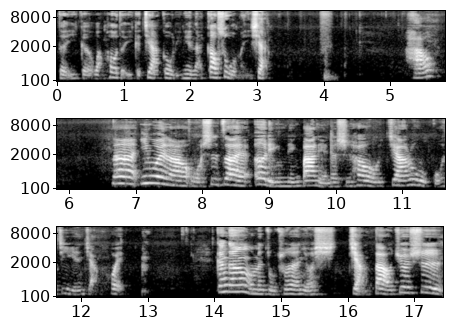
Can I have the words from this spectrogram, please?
的一个往后的一个架构里面来告诉我们一下。好，那因为呢，我是在二零零八年的时候加入国际演讲会。刚刚我们主持人有讲到，就是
